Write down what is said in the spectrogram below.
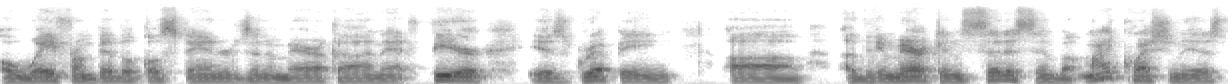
away from biblical standards in America, and that fear is gripping uh, the American citizen. But my question is,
